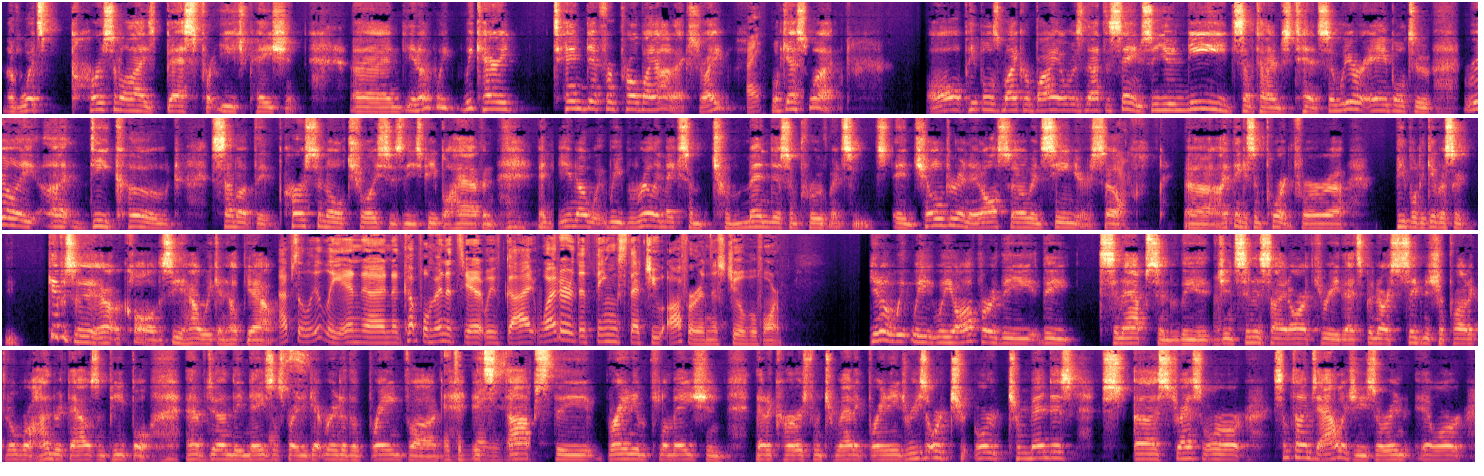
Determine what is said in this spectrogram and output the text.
of what's personalized best for each patient. And, you know, we, we carry 10 different probiotics, right? Right. Well, guess what? All people's microbiome is not the same. So you need sometimes 10. So we were able to really uh, decode some of the personal choices these people have. And, and you know, we, we really make some tremendous improvements in, in children and also in seniors. So uh, I think it's important for uh, people to give us a give us a, a call to see how we can help you out. Absolutely. And uh, in a couple minutes yet we've got, what are the things that you offer in this chewable form? You know, we, we, we offer the the Synapsin, the Ginsenoside R3. That's been our signature product, and over 100,000 people have done the nasal spray to get rid of the brain fog. It stops the brain inflammation that occurs from traumatic brain injuries or or tremendous uh, stress or sometimes allergies or in, or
